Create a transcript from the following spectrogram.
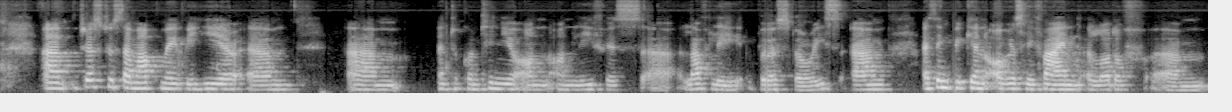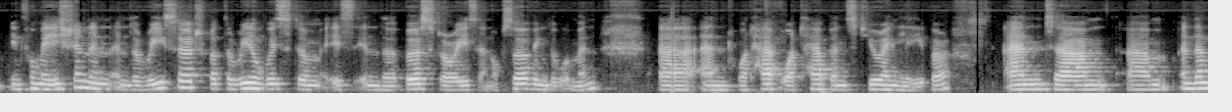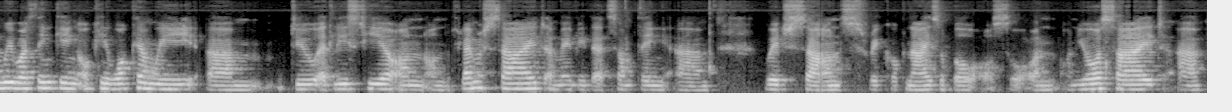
Um, just to sum up maybe here, um, um, and to continue on on Lieve's uh, lovely birth stories, um, I think we can obviously find a lot of um, information in, in the research, but the real wisdom is in the birth stories and observing the woman uh, and what ha what happens during labor. And um, um, and then we were thinking, okay, what can we um, do at least here on on the Flemish side, and maybe that's something um, which sounds recognizable also on on your side. Uh,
